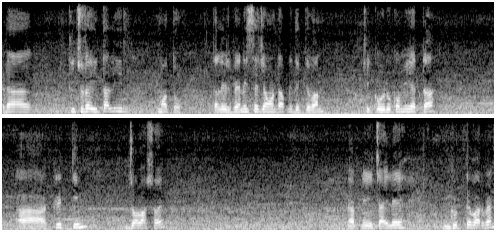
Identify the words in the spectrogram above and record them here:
এটা কিছুটা ইতালির মতো। ইতালির ভেনিসে যেমনটা আপনি দেখতে পান, ঠিক ওই রকমই একটা কৃত্রিম জলাশয়। আপনি চাইলে ঘুরতে পারবেন।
